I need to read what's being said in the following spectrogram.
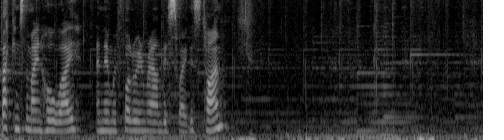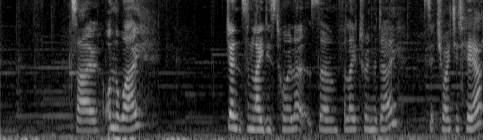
Back into the main hallway, and then we're following around this way this time. So on the way, gents and ladies toilets um, for later in the day. situated here.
